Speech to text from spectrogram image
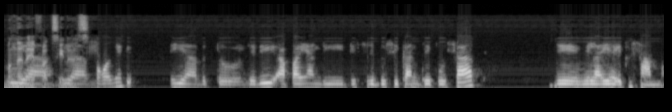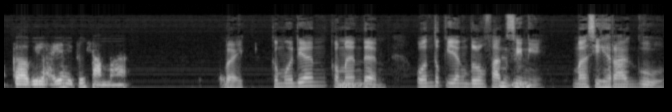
mengenai Iya, vaksinasi. Iya, pokoknya iya betul. Jadi apa yang didistribusikan di pusat di wilayah itu sama ke wilayah itu sama. Baik. Kemudian Komandan, untuk yang belum vaksin nih, masih ragu,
